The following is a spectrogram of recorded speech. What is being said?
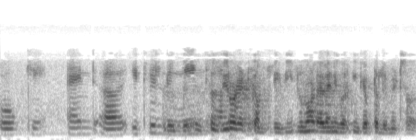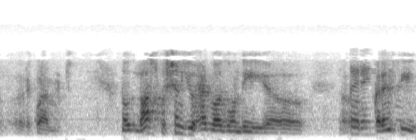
Okay. And uh, it will remain... It's a zero-debt company. We do not have any working capital limits or requirements. Now, the last question you had was on the uh, uh, Currency. currency.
